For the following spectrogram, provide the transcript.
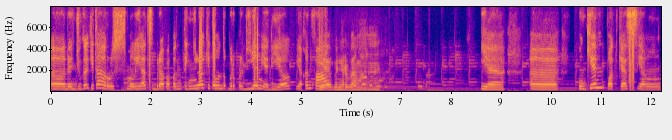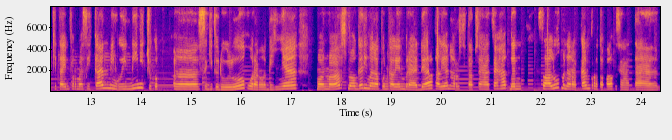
uh, dan juga kita harus melihat seberapa pentingnya kita untuk berpergian ya Diel, ya kan Val? Iya bener banget. Betul, banget. Iya. Uh, mungkin podcast yang kita informasikan minggu ini cukup uh, segitu dulu, kurang lebihnya. Mohon maaf, semoga di mana pun kalian berada, kalian harus tetap sehat-sehat dan selalu menerapkan protokol kesehatan.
